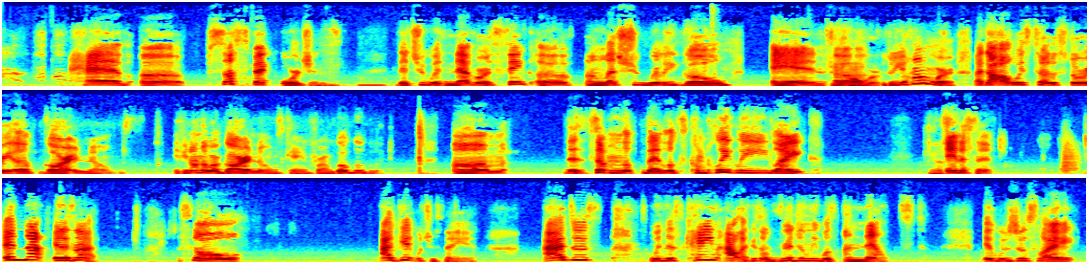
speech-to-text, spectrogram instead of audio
have uh suspect origins that you would never think of unless you really go and Do your uh, homework. do your homework. Like I always tell the story of garden gnomes. If you don't know where garden gnomes came from, go Google it. Um, there's something look that looks completely like Yes. innocent, and not it is not. So I get what you're saying. I just when this came out, like it originally was announced, it was just like,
